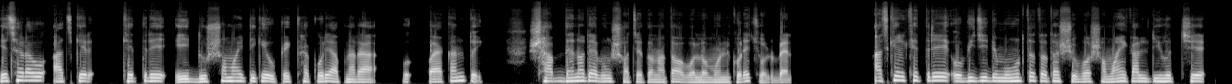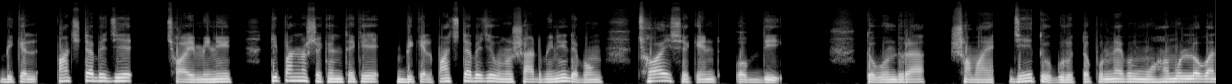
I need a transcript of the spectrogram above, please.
এছাড়াও আজকের ক্ষেত্রে এই দুঃসময়টিকে উপেক্ষা করে আপনারা একান্তই সাবধানতা এবং সচেতনতা অবলম্বন করে চলবেন। আজকের ক্ষেত্রে অভিজিৎ মুহূর্ত তথা শুভ সময়কালটি হচ্ছে বিকেল পাঁচটা বেজে ছয় মিনিট তিপান্ন সেকেন্ড থেকে বিকেল পাঁচটা বেজে উনষাট মিনিট এবং ছয় সেকেন্ড অবধি। তো বন্ধুরা, সময় যেহেতু গুরুত্বপূর্ণ এবং মহামূল্যবান,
